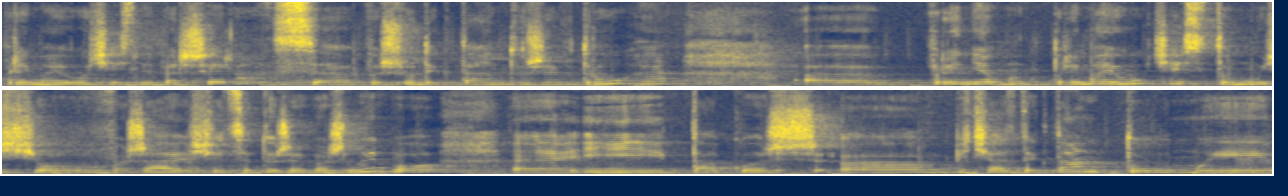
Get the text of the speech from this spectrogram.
Приймаю участь не перший раз, е, пишу диктант уже вдруге. Приймаю участь, тому що вважаю, що це дуже важливо. Е, І також е, під час диктанту ми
